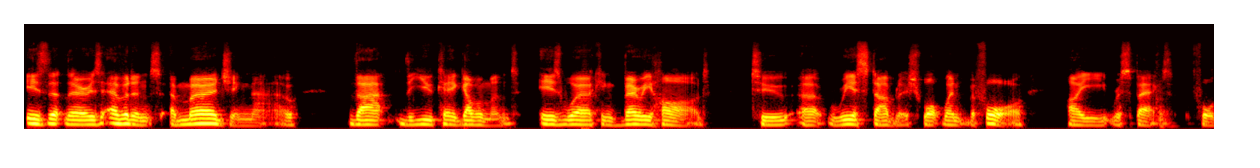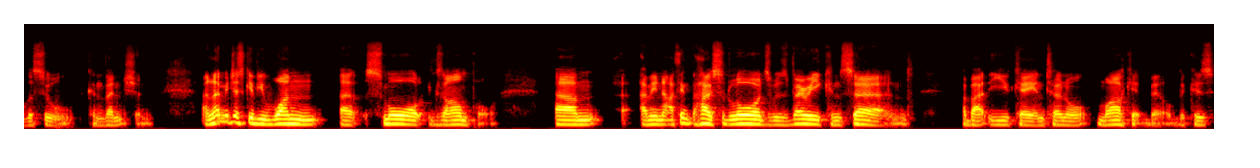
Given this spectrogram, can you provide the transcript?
is that there is evidence emerging now that the UK government is working very hard to uh, re-establish what went before, i.e. respect for the Sewel Convention. And let me just give you one uh, small example. Um, I mean, I think the House of Lords was very concerned about the UK internal market bill because,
